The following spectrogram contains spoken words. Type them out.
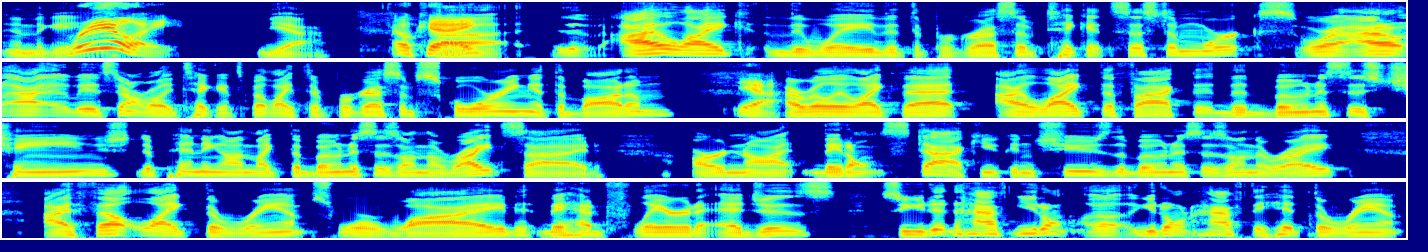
in the game. Really? Yeah. Okay. Uh, I like the way that the progressive ticket system works, or I don't. I, it's not really tickets, but like the progressive scoring at the bottom. yeah. I really like that. I like the fact that the bonuses change depending on like the bonuses on the right side are not they don't stack. You can choose the bonuses on the right. I felt like the ramps were wide. They had flared edges, so you didn't have you don't uh, you don't have to hit the ramp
